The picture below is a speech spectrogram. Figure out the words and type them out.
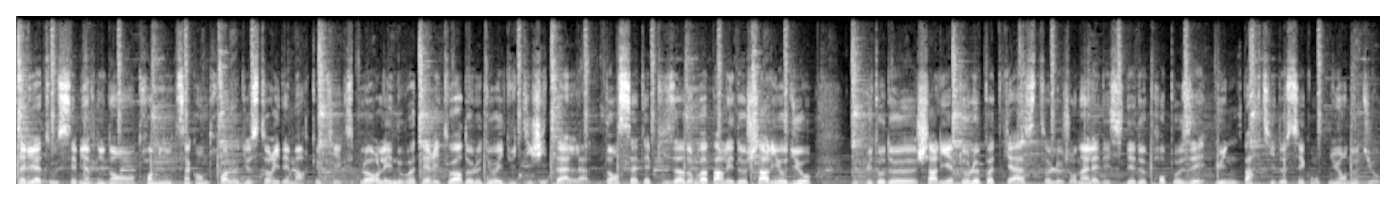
Salut à tous et bienvenue dans 3 minutes 53, l'audio story des marques qui explore les nouveaux territoires de l'audio et du digital. Dans cet épisode, on va parler de Charlie Audio, ou plutôt de Charlie Hebdo, le podcast. Le journal a décidé de proposer une partie de ses contenus en audio.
